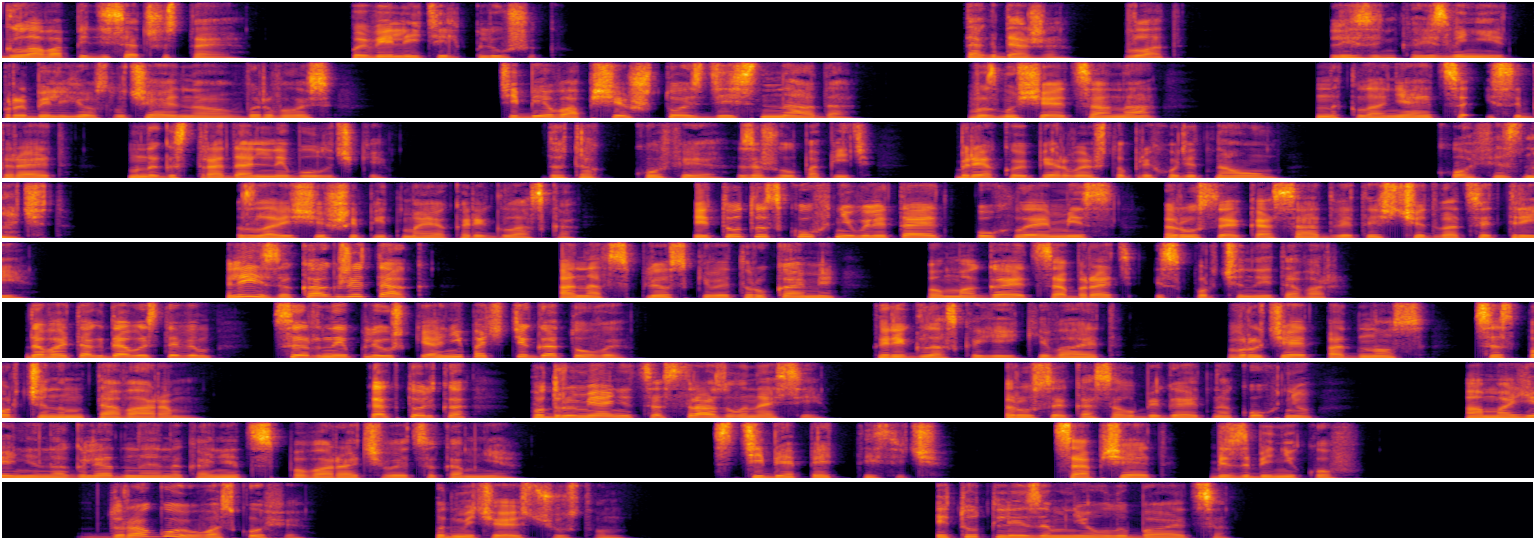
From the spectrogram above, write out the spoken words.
Глава 56. Повелитель плюшек. Тогда же, Влад. Лизонька, извини, про белье случайно вырвалось. Тебе вообще что здесь надо? Возмущается она, наклоняется и собирает многострадальные булочки. Да так кофе зашел попить. Брякаю первое, что приходит на ум. Кофе, значит? Зловеще шипит моя кореглазка. И тут из кухни вылетает пухлая мисс Русая коса 2023. Лиза, как же так? Она всплескивает руками, помогает собрать испорченный товар. Давай тогда выставим сырные плюшки, они почти готовы. Кореглазка ей кивает, вручает поднос с испорченным товаром. Как только подрумянится, сразу выноси. Русая коса убегает на кухню, а моя ненаглядная, наконец, поворачивается ко мне. «С тебя пять тысяч сообщает без обиняков. «Дорогой у вас кофе», подмечаю с чувством. И тут Лиза мне улыбается.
